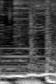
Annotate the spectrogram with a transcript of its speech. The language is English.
in me.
